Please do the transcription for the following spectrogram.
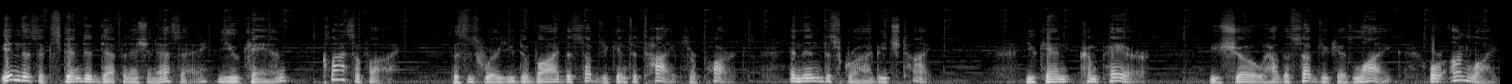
In this extended definition essay, you can classify. This is where you divide the subject into types or parts and then describe each type. You can compare. You show how the subject is like or unlike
